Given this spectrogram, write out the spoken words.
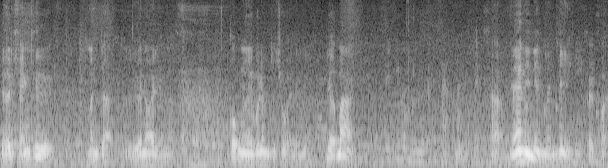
เดินแข็งทื่อ มันจะเหลือน้อยเหลือน้อยก้มเงยพวกนี้มันจะช่วยอะไรเยอะเยอะมากแต่ที่ว่ามือรักษาหายไปครับนี่นี่นี่นี่นี่ค่อย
